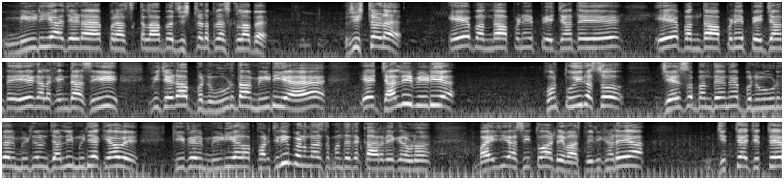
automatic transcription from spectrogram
ਮੀਡੀਆ ਜਿਹੜਾ ਹੈ, press club, registered press club ਹੈ। ਰਜਿਸਟਰਡ ਹੈ। ਇਹ ਬੰਦਾ ਆਪਣੇ ਪੇਜਾਂ ਤੇ ਇਹ ਬੰਦਾ ਆਪਣੇ ਪੇਜਾਂ ਤੇ ਇਹ ਗੱਲ ਕਹਿੰਦਾ ਸੀ ਵੀ ਜਿਹੜਾ ਬਨੂੜ ਦਾ ਮੀਡੀਆ ਹੈ, ਇਹ ਜਾਲੀ ਮੀਡੀਆ ਹੁਣ ਤੁਸੀਂ ਦੱਸੋ, ਜਿਸ ਬੰਦੇ ਨੇ ਬਨੂੜ ਦੇ ਮੀਡੀਆ ਨੂੰ ਜਾਲੀ ਮੀਡੀਆ ਕਿਹਾ ਹੋਵੇ, ਕਿ ਫਿਰ ਮੀਡੀਆ ਦਾ ਫਰਜ਼ ਨਹੀਂ ਬਣਦਾ ਇਸ ਬੰਦੇ ਤੇ ਕਾਰਵਾਈ ਕਰਾਉਣਾ? ਬਾਈ ਜੀ, ਅਸੀਂ ਤੁਹਾਡੇ ਵਾਸਤੇ ਵੀ ਖੜੇ ਆ ਜਿੱਥੇ ਜਿੱਥੇ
